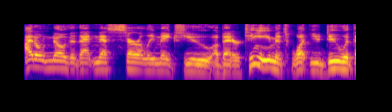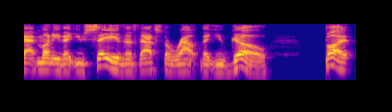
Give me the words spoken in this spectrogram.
I don't know that that necessarily makes you a better team. It's what you do with that money that you save if that's the route that you go. But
